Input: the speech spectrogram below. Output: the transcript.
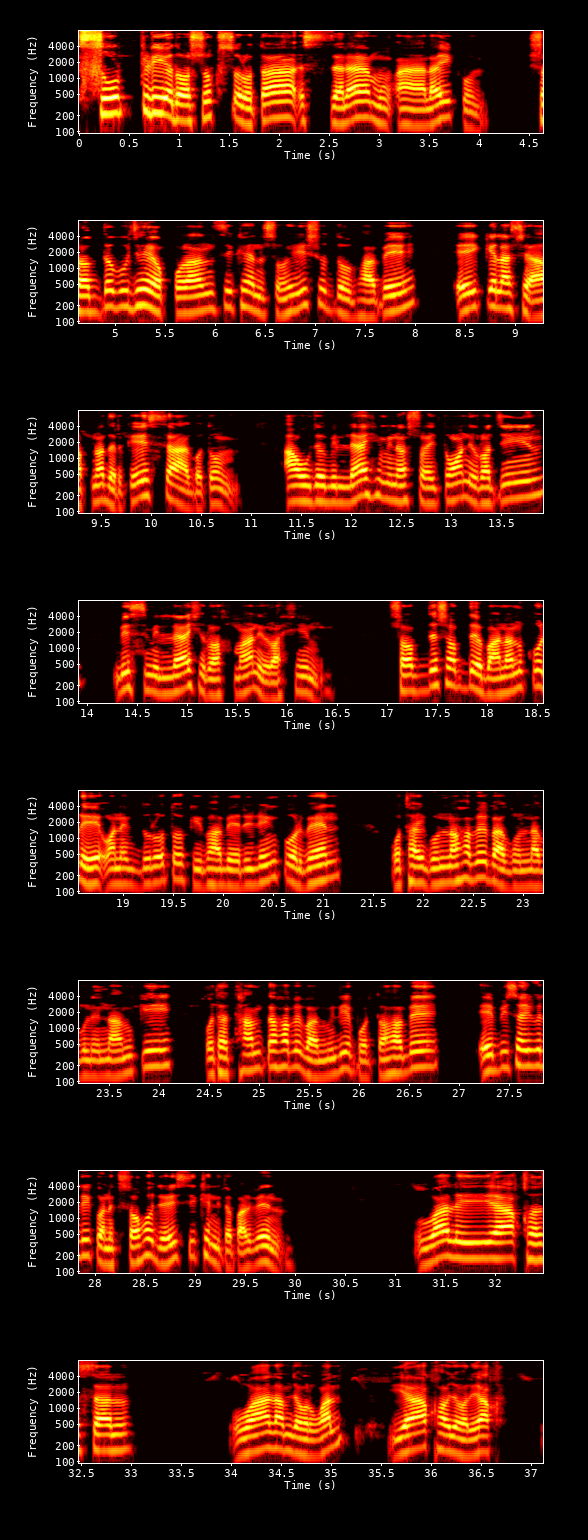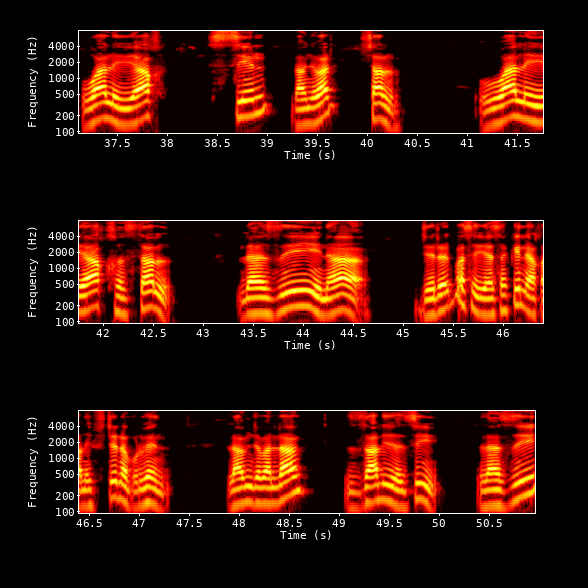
সুপ্রিয় দর্শক, শ্রোতা, আসসালামু আলাইকুম। শব্দ বুঝে কোরআন শিখেন সহি শুদ্ধভাবে এই ক্লাসে আপনাদেরকে স্বাগতম। আউযু বিল্লাহি মিনাশ শাইতানির রাজিম। বিসমিল্লাহির রহমানির রহিম। শব্দে শব্দে বানান করে অনেক দ্রুত কীভাবে রিডিং পড়বেন, কোথায় গুণনা হবে বা গুণনাগুলির নাম কি, কোথায় থামতে হবে বা মিলিয়ে পড়তে হবে এই বিষয়গুলি অনেক সহজেই শিখে নিতে পারবেন। ওয়ালিয়াকসাল ওয়া লাম জবর ওয়াল ইয়া খ জবর ইয়াক ওয়ালিয়াক সিন লাম জবর শাল ওয়ালিয়াকসাল লাজিনা জেরের পাশে ইয়া সাকিন আকালিফ স্টেনা পড়বেন। লাম জবর লাম, জালি লাজি লাজি,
